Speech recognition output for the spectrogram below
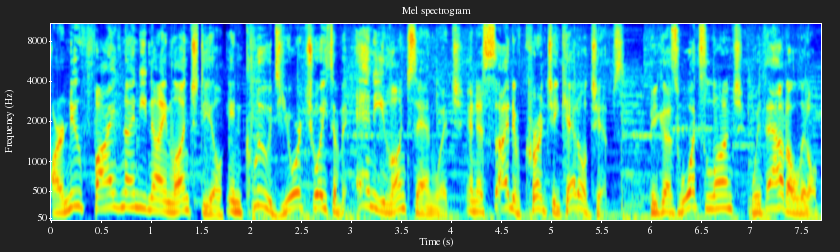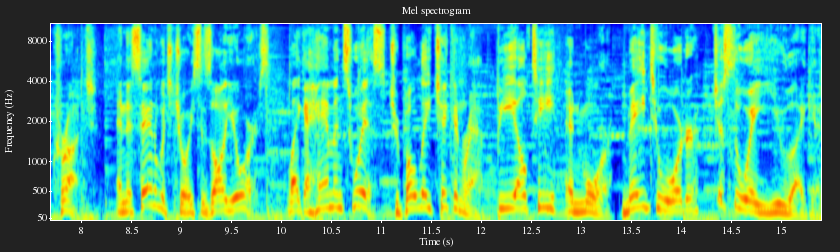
Our new $5.99 lunch deal includes your choice of any lunch sandwich and a side of crunchy kettle chips. Because what's lunch without a little crunch? And the sandwich choice is all yours, like a ham and Swiss, Chipotle chicken wrap, BLT, and more, made to order just the way you like it.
